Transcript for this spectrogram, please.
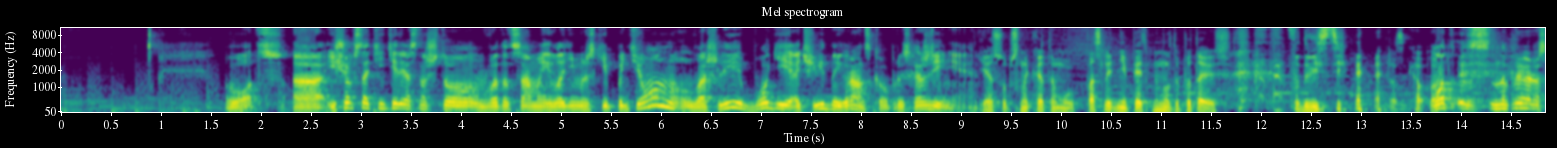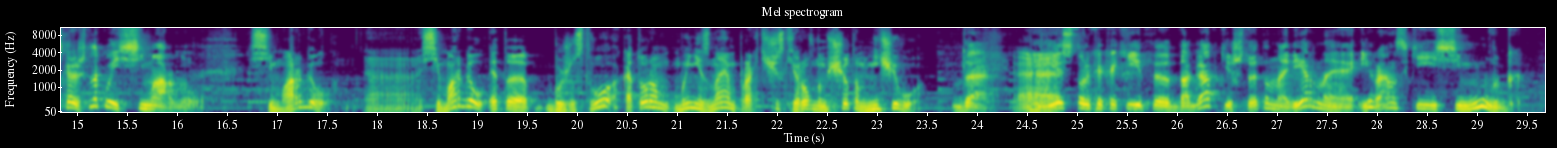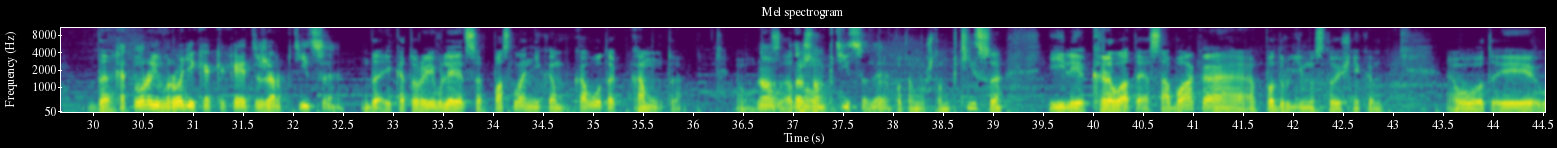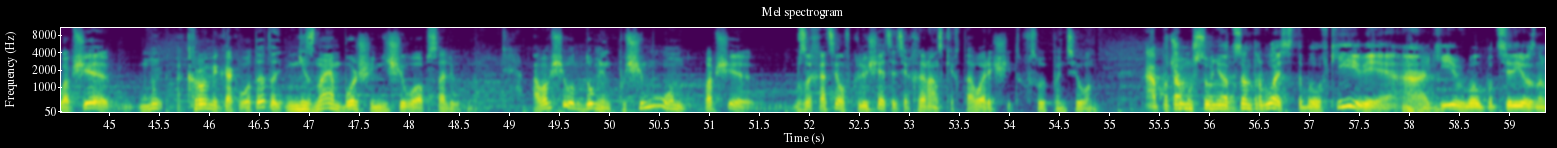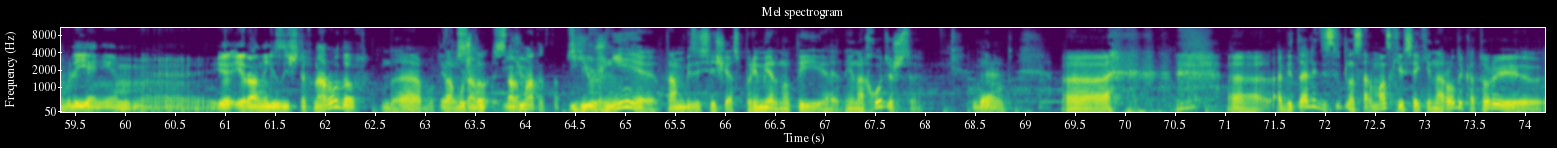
Вот. А еще, кстати, интересно, что в этот самый Владимирский пантеон вошли боги, очевидно, иранского происхождения. Я, собственно, к этому последние пять минут и пытаюсь подвести разговор. Вот, например, расскажи, что такое Симаргл? Симаргл? Э, Симаргл – это божество, о котором мы не знаем практически ровным счетом ничего. Да. Э... Есть только какие-то догадки, что это, наверное, иранский Симург да. который вроде как какая-то жар-птица. Да, и который является посланником кого-то кому-то. Вот, ну, заодно, потому что он птица, да. да. Потому что он птица, или крылатая собака по другим источникам. Вот, и вообще мы, кроме как вот это, не знаем больше ничего абсолютно. А вообще вот Домнин, почему он вообще захотел включать этих иранских товарищей в свой пантеон? А потому что у него центр власти-то был в Киеве, угу. а Киев был под серьезным влиянием э, ираноязычных народов. Да, потому что сарматов, там, южнее, там, где сейчас примерно ты и находишься, да. вот, э, обитали действительно сарматские всякие народы, которые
